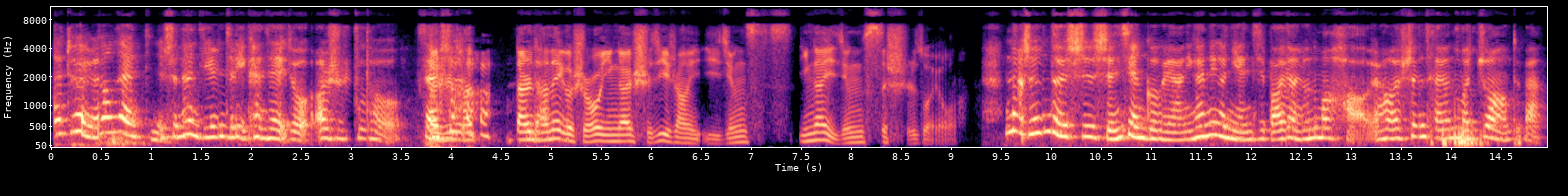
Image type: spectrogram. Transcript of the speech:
哎，对，元芳在《神探狄仁杰》里看起来也就二十出头，但是他但是他那个时候应该实际上已经应该已经四十左右了。那真的是神仙哥哥呀！你看那个年纪，保养又那么好，然后身材又那么壮，对吧？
